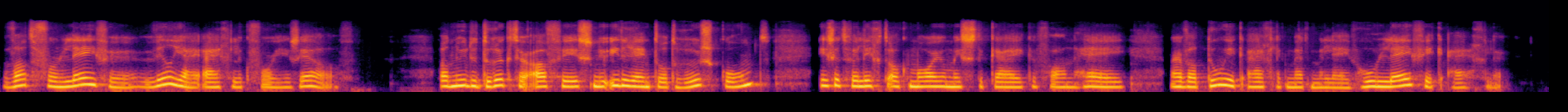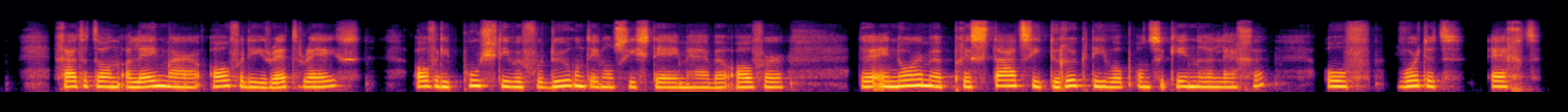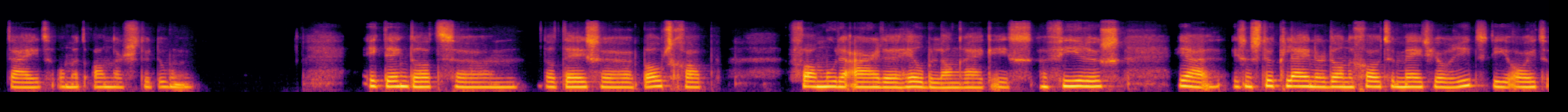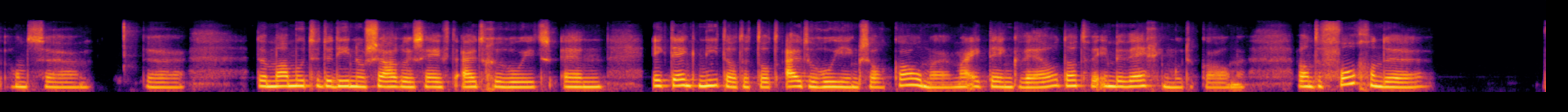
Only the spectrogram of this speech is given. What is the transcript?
wat voor leven wil jij eigenlijk voor jezelf? Want nu de druk eraf is, nu iedereen tot rust komt, is het wellicht ook mooi om eens te kijken van hé, hey, maar wat doe ik eigenlijk met mijn leven? Hoe leef ik eigenlijk? Gaat het dan alleen maar over die red race, over die push die we voortdurend in ons systeem hebben, over de enorme prestatiedruk die we op onze kinderen leggen? Of wordt het echt tijd om het anders te doen? Ik denk dat, uh, dat deze boodschap van Moeder Aarde heel belangrijk is. Een virus ja, is een stuk kleiner dan een grote meteoriet die ooit ons, uh, de, de mammoet, de dinosaurus heeft uitgeroeid. En ik denk niet dat het tot uitroeiing zal komen, maar ik denk wel dat we in beweging moeten komen. Want de volgende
